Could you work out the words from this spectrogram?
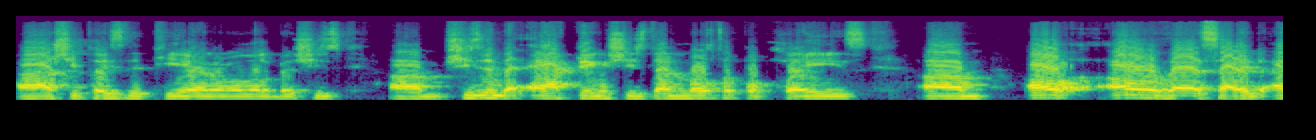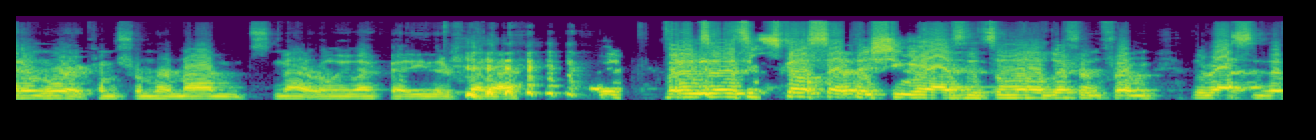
Uh, she plays the piano a little bit. She's um, she's into acting. She's done multiple plays. Um, all all of that side, I don't know where it comes from. Her mom's not really like that either. But uh, but it's a, it's a, skill set that she has that's a little different from the rest of the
